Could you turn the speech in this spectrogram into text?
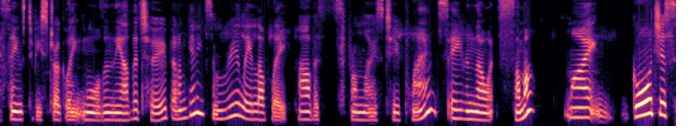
seems to be struggling more than the other two, but I'm getting some really lovely harvests from those two plants, even though it's summer. My gorgeous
